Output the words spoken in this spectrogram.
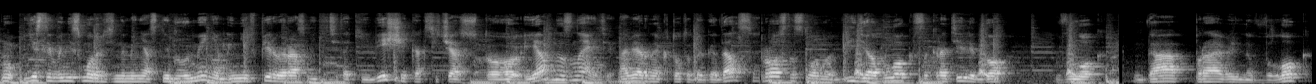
Ну, если вы не смотрите на меня с недоумением и не в первый раз видите такие вещи, как сейчас, то явно знаете. Наверное, кто-то догадался. Просто слово видеоблог сократили до влог. Да, правильно, влог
